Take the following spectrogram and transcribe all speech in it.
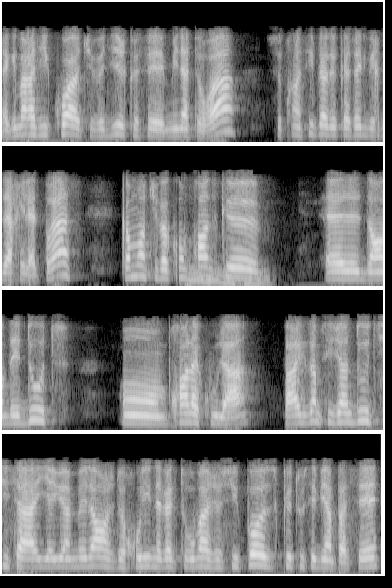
La Gemara dit quoi? Tu veux dire que c'est minatora, ce principe-là de kazaït birdach et pras Comment tu vas comprendre que euh, dans des doutes on prend la coula. Par exemple, si j'ai un doute, si ça, il y a eu un mélange de choulin avec tourma, je suppose que tout s'est bien passé.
